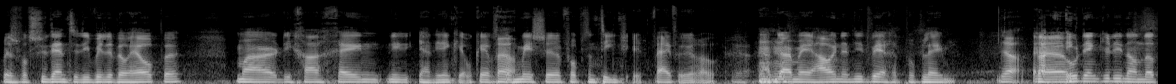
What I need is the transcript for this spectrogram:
best wat studenten die willen wel helpen. Maar die gaan geen, die, ja, die denken, oké, wat Ja. kan ik missen? Bijvoorbeeld een tientje, 5 euro. Ja. Ja, Mhm. Daarmee hou je het niet weg, het probleem. Ja, Eh, nou, hoe ik- denken jullie dan dat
